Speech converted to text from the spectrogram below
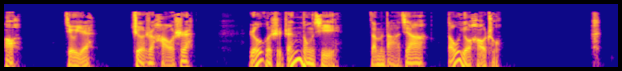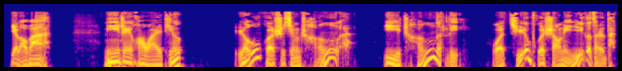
哦，九爷，这是好事。如果是真东西，咱们大家都有好处。叶老板，你这话我爱听。如果事情成了，一成的利，我绝不会少你一个字的。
